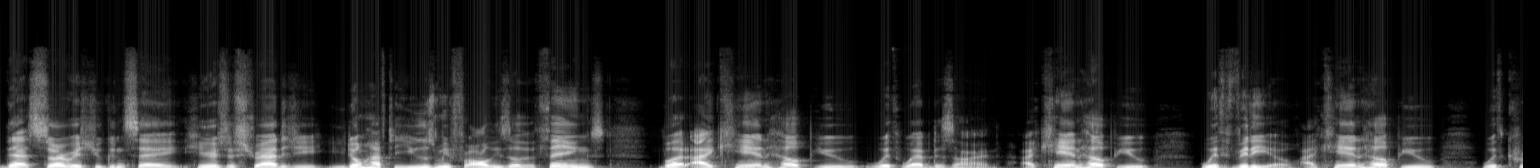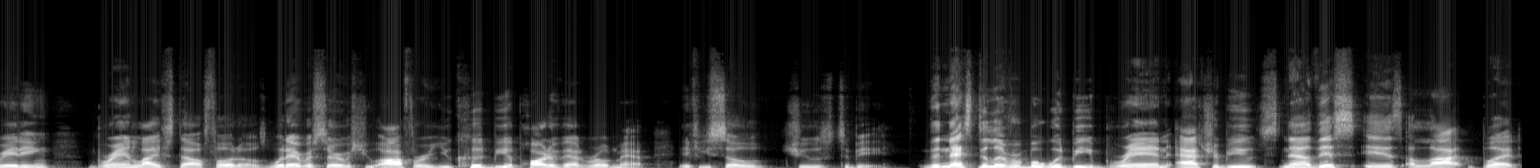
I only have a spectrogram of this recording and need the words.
that service, you can say, here's a strategy. You don't have to use me for all these other things, but I can help you with web design. I can help you with video. I can help you with creating brand lifestyle photos. Whatever service you offer, you could be a part of that roadmap if you so choose to be. The next deliverable would be brand attributes. Now, this is a lot, but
